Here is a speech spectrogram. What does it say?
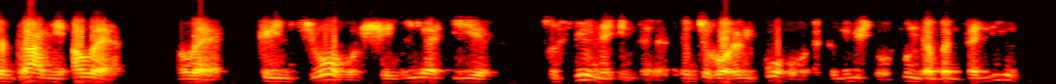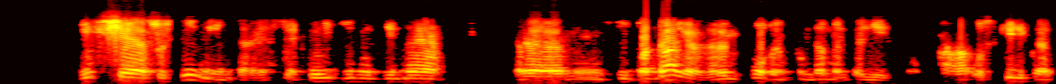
центральні, але але крім цього, ще є і суспільний інтерес, цього ринкового економічного фундаменталізму, є ще суспільний інтерес, який іноді не е, співпадає з ринковим фундаменталізмом. А оскільки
